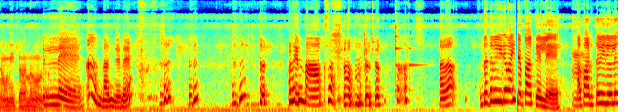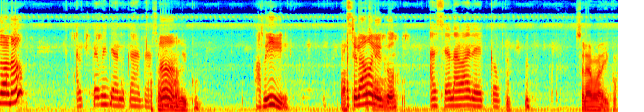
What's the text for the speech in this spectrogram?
നമുക്ക് നീച്ചാൻ ഇല്ലേ? അപ്പോഴേക്കും നാക്ക് സത്യം വന്നല്ലോ. അതാ ഇന്നത്തെ വീഡിയോ വൈറ്റപ്പ് ആക്കല്ലേ? അപ്പൊ അടുത്ത വീഡിയോയിൽ കാണാം. അസ്സലാമലൈക്കും പറീ അസ്സലാമലൈക്കും അസ്സലാമലൈക്കും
